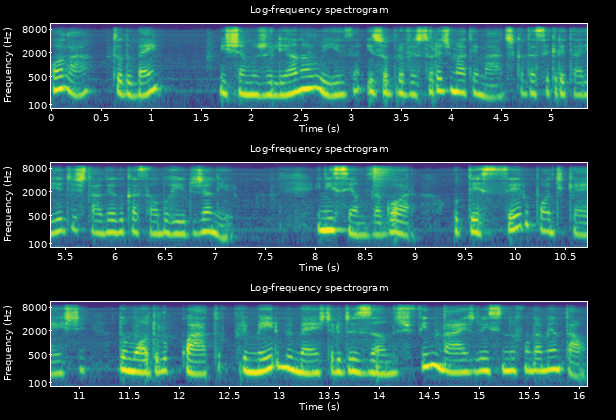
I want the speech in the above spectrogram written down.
Olá, tudo bem? Me chamo Juliana Luiza e sou professora de matemática da Secretaria de Estado da Educação do Rio de Janeiro. Iniciamos agora o terceiro podcast do módulo 4, primeiro bimestre dos anos finais do ensino fundamental,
